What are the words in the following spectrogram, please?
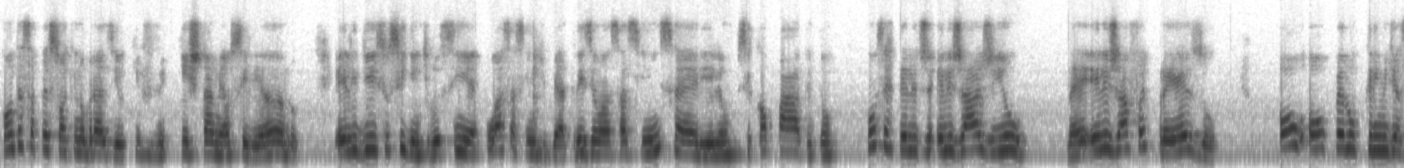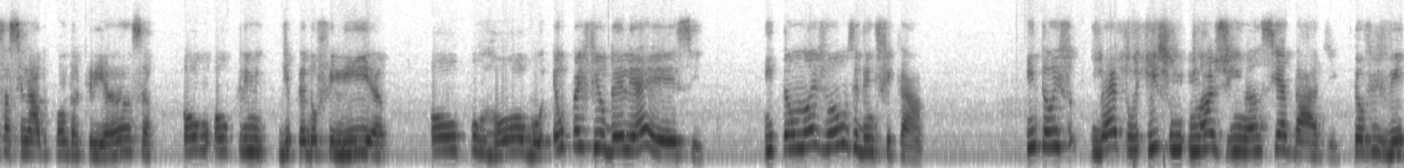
quanto essa pessoa aqui no Brasil que, que, está me auxiliando, ele disse o seguinte, Lucinha, o assassino de Beatriz é um assassino em série, ele é um psicopata, então com certeza ele, ele já agiu, né? ele já foi preso, ou, ou pelo crime de assassinato contra criança, ou, ou crime de pedofilia, ou por roubo, o perfil dele é esse. Então nós vamos identificar. Então, isso, Beto, isso imagina a ansiedade que eu vivi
